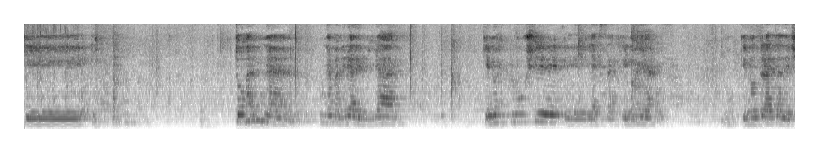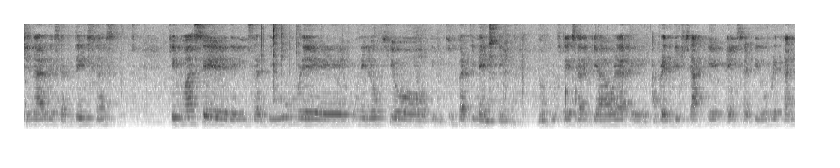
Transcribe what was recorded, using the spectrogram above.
que tomar una, manera de mirar que no excluye eh, la extranjería, que no trata de llenar de certezas, que no hace de la incertidumbre un elogio impertinente. Ustedes saben que ahora eh, aprendizaje e incertidumbre están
